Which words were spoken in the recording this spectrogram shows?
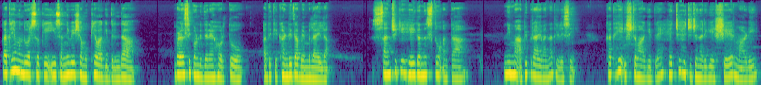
ಕಥೆ ಮುಂದುವರಿಸೋಕೆ ಈ ಸನ್ನಿವೇಶ ಮುಖ್ಯವಾಗಿದ್ದರಿಂದ ಬಳಸಿಕೊಂಡಿದ್ದೇನೆ ಹೊರತು ಅದಕ್ಕೆ ಖಂಡಿತ ಬೆಂಬಲ ಇಲ್ಲ. ಸಂಚಿಕೆ ಹೇಗನ್ನಿಸ್ತು ಅಂತ ನಿಮ್ಮ ಅಭಿಪ್ರಾಯವನ್ನು ತಿಳಿಸಿ. ಕಥೆ ಇಷ್ಟವಾಗಿದ್ದರೆ ಹೆಚ್ಚು ಹೆಚ್ಚು ಜನರಿಗೆ ಶೇರ್ ಮಾಡಿ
